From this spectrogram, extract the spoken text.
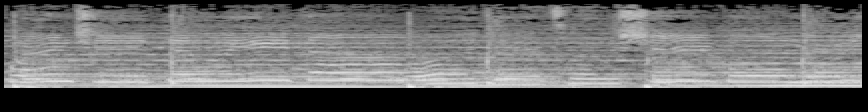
欢吃的味道。我也。曾试过努力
